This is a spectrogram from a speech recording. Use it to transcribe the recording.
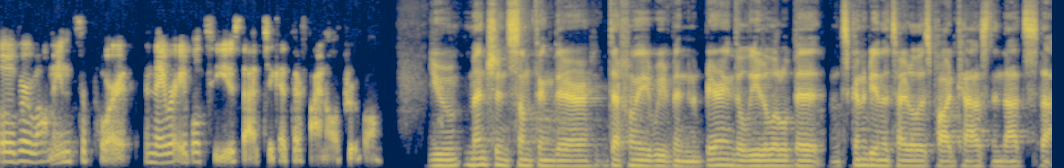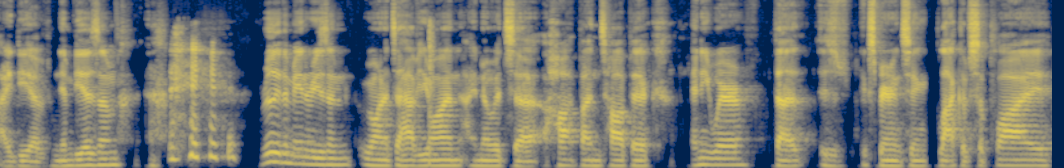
overwhelming support and they were able to use that to get their final approval. You mentioned something there. Definitely, we've been bearing the lead a little bit. It's going to be in the title of this podcast, and that's the idea of NIMBYism. really, the main reason we wanted to have you on. I know it's a hot button topic anywhere that is experiencing lack of supply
